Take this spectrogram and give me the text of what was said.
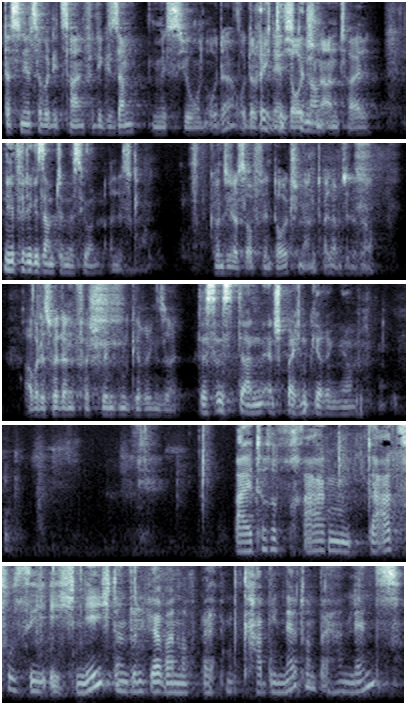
das sind jetzt aber die Zahlen für die Gesamtmission, oder? Oder Richtig, für den deutschen genau. Anteil? Nee, für die gesamte Mission. Alles klar. Können Sie das auf den deutschen Anteil, haben Sie das auch? Aber das wird dann verschwindend gering sein. Das ist dann entsprechend gering, ja. Weitere Fragen dazu sehe ich nicht. Dann sind wir aber noch bei, im Kabinett und bei Herrn Lenz.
